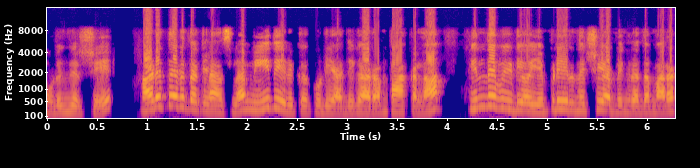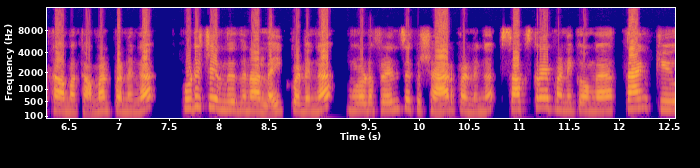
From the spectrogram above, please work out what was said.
முடிஞ்சிருச்சு. அடுத்தடுத்த கிளாஸ்ல மீதி இருக்கக்கூடிய அதிகாரம் பார்க்கலாம். இந்த வீடியோ எப்படி இருந்துச்சு அப்படிங்கறத மறக்காம கமெண்ட் பண்ணுங்க. பிடிச்சிருந்ததுன்னா லைக் பண்ணுங்க. உங்களோட ஃப்ரெண்ட்ஸுக்கு ஷேர் பண்ணுங்க. சப்ஸ்கிரைப் பண்ணிக்கோங்க. தேங்க்யூ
